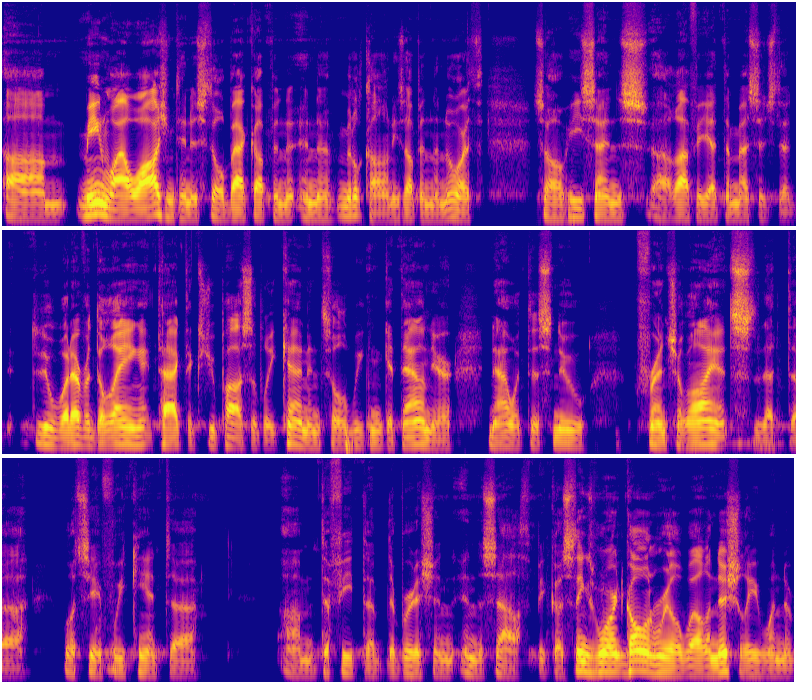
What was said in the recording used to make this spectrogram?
um, meanwhile, Washington is still back up in the, in the middle colonies, up in the north. So he sends uh, Lafayette the message that do whatever delaying tactics you possibly can until we can get down there. Now with this new French alliance, that uh, let's see if we can't uh, um, defeat the, the British in, in the south because things weren't going real well initially when the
